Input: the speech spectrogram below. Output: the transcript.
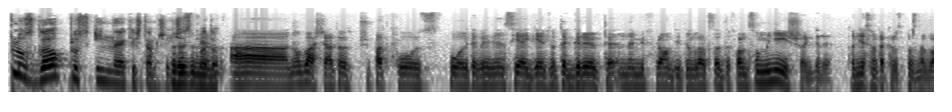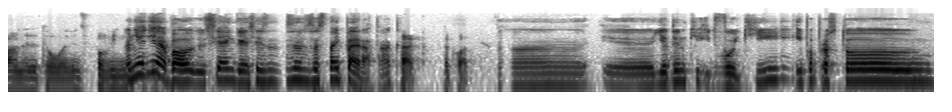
plus go, plus inne jakieś tam części Rozumiem. Składu. A no właśnie, a to w przypadku spółek tak jak CI Games, no te gry, te Enemy Front i ten Lords of the Fallen są mniejsze gry. To nie są tak rozpoznawalne tytuły, więc powinny... No nie, nie, bo CI Games jest ze snajpera, tak? Tak, dokładnie. E, jedynki i dwójki i po prostu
